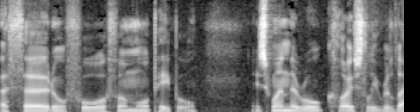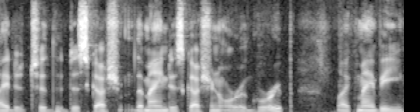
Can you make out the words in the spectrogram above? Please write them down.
a third or fourth or more people is when they're all closely related to the discussion, the main discussion or a group. Like maybe,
